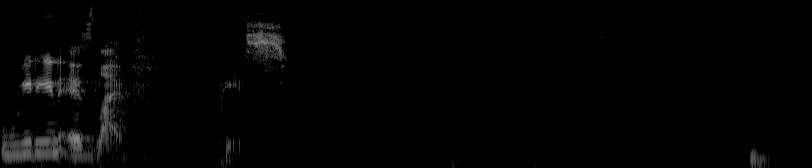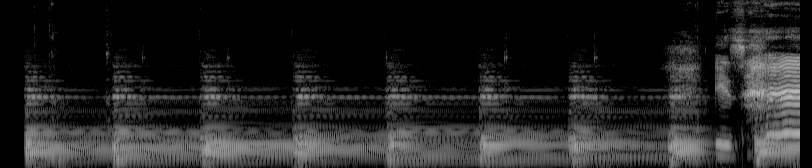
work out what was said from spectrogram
Wheating is life. Peace. It's Hay Day,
